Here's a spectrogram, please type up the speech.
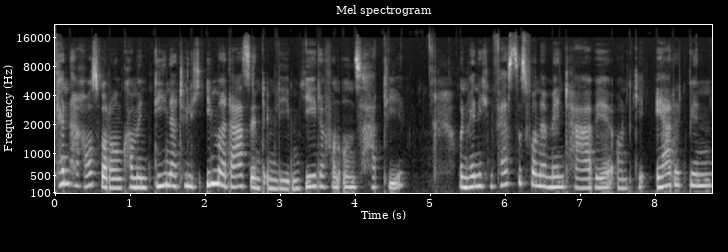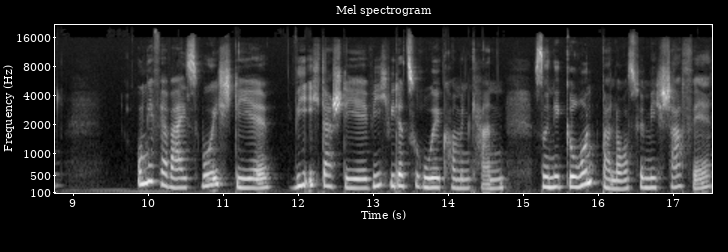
können Herausforderungen kommen, die natürlich immer da sind im Leben. Jeder von uns hat die. Und wenn ich ein festes Fundament habe und geerdet bin, ungefähr weiß, wo ich stehe, wie ich da stehe, wie ich wieder zur Ruhe kommen kann, so eine Grundbalance für mich schaffe,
